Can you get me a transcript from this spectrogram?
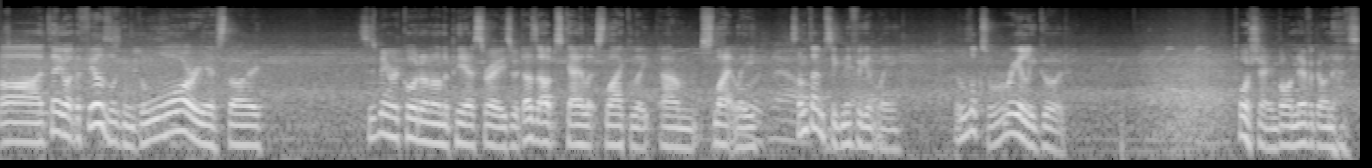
Oh, I tell you what, the field's looking glorious though. This has been recorded on a PS3, so it does upscale it slightly, um, slightly, sometimes significantly. It looks really good. Poor Shane Bond, never going to have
